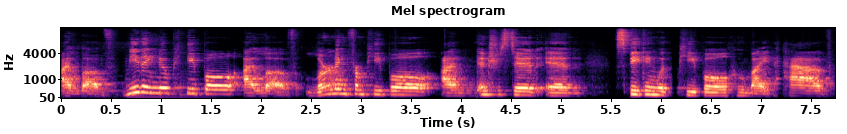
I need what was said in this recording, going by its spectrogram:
I love meeting new people. I love learning from people. I'm interested in speaking with people who might have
